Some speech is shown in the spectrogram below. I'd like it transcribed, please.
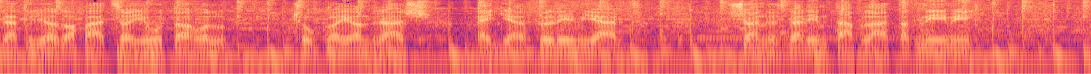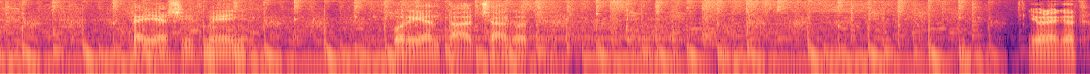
De hát ugye az apácai út, ahol Csókai András egyel fölém járt. Sajnos belém tápláltak némi teljesítmény, orientáltságot. Jó reggelt!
